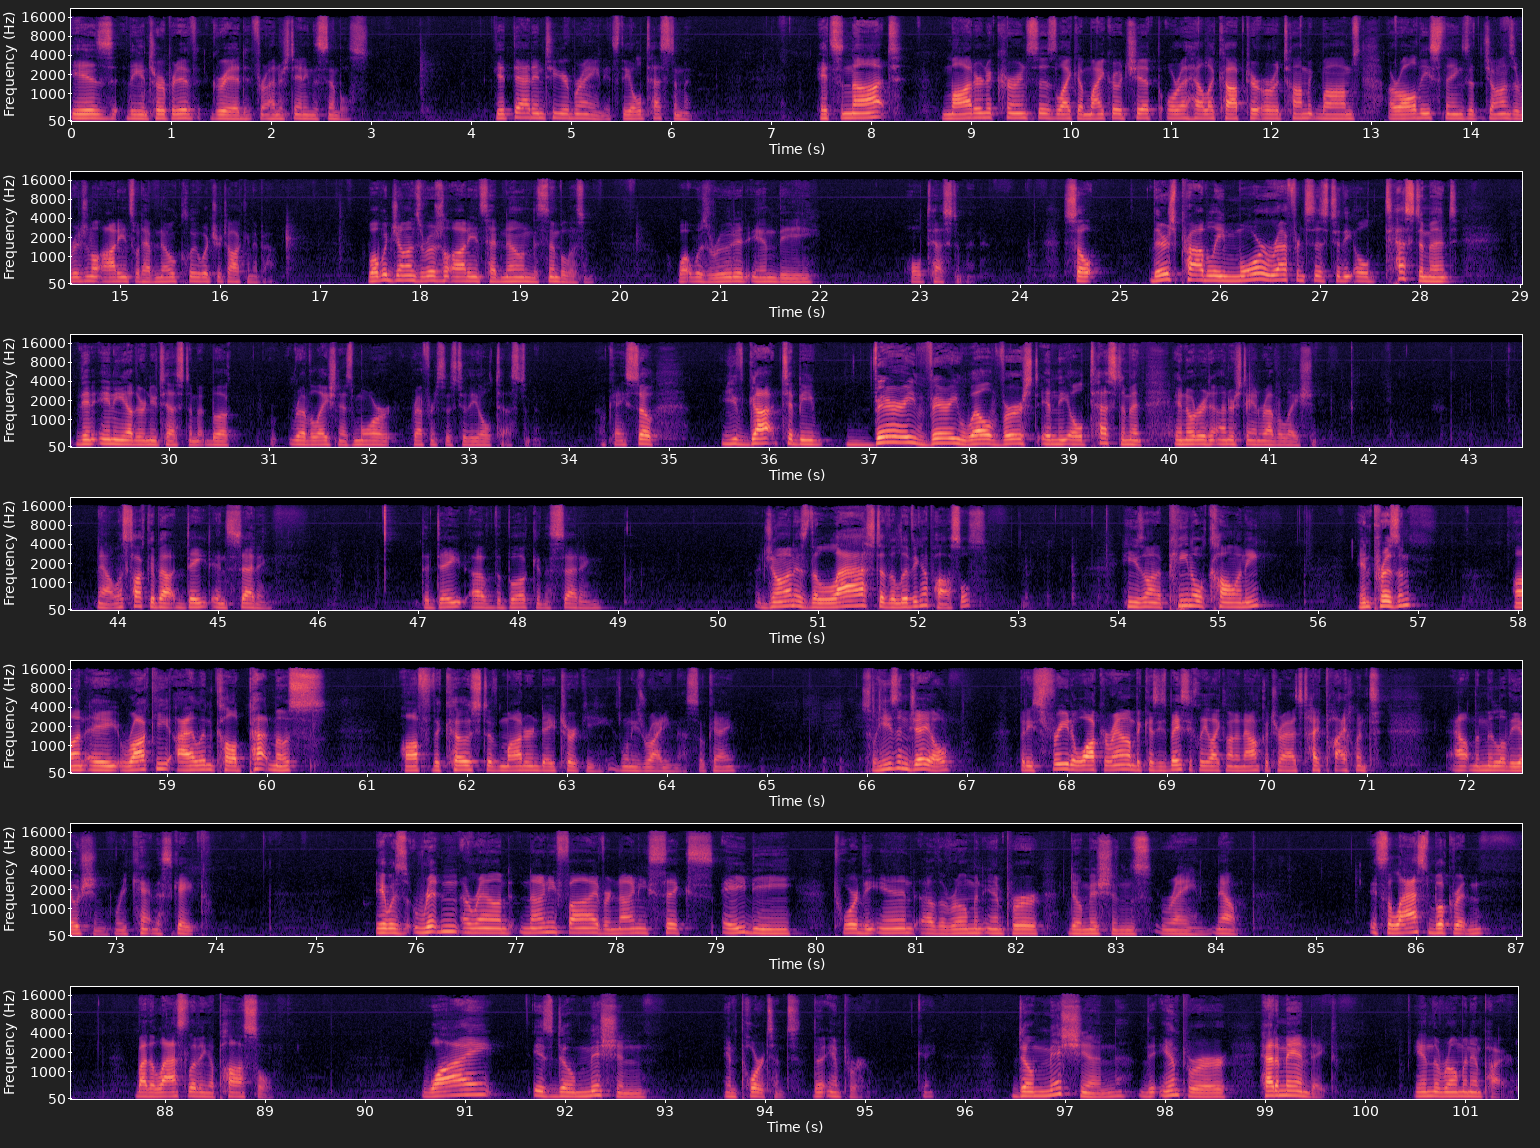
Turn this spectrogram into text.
is the interpretive grid for understanding the symbols. Get that into your brain. It's the Old Testament. It's not modern occurrences like a microchip or a helicopter or atomic bombs or all these things that John's original audience would have no clue what you're talking about. What would John's original audience had known the symbolism? What was rooted in the Old Testament. So there's probably more references to the Old Testament than any other New Testament book. Revelation has more references to the Old Testament. Okay, so you've got to be very, very well versed in the Old Testament in order to understand Revelation. Now, let's talk about date and setting. The date of the book and the setting. John is the last of the living apostles. He's on a penal colony in prison on a rocky island called Patmos off the coast of modern day Turkey, is when he's writing this, okay? So he's in jail, but he's free to walk around because he's basically like on an Alcatraz type island out in the middle of the ocean where he can't escape. It was written around 95 or 96 AD toward the end of the Roman Emperor Domitian's reign. Now, it's the last book written by the last living apostle. Why is Domitian important, the emperor? Okay. Domitian, the emperor, had a mandate in the Roman Empire.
